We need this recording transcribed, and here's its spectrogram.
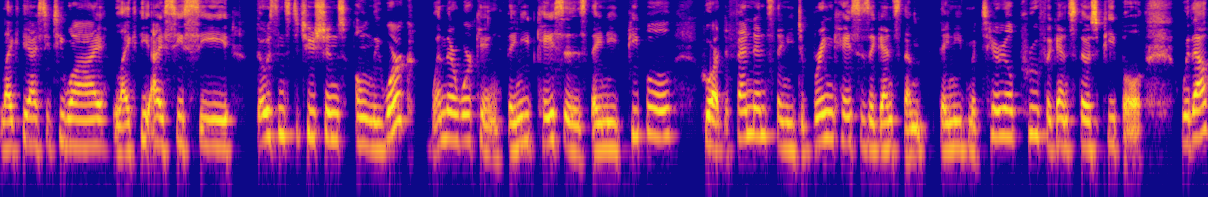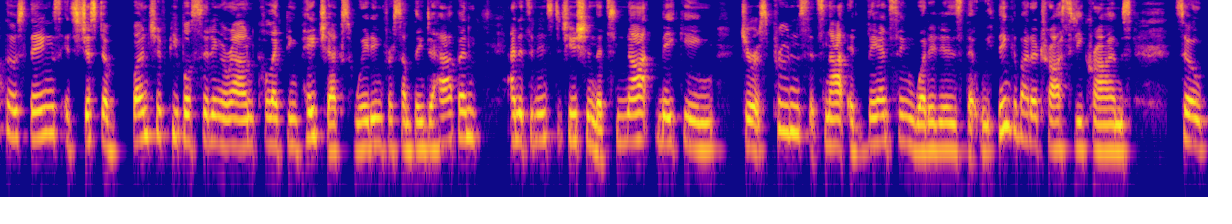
like the ICTY, like the ICC, those institutions only work when they're working. They need cases. They need people who are defendants. They need to bring cases against them. They need material proof against those people. Without those things, it's just a bunch of people sitting around collecting paychecks, waiting for something to happen. And it's an institution that's not making jurisprudence, that's not advancing what it is that we think about atrocity crimes. So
